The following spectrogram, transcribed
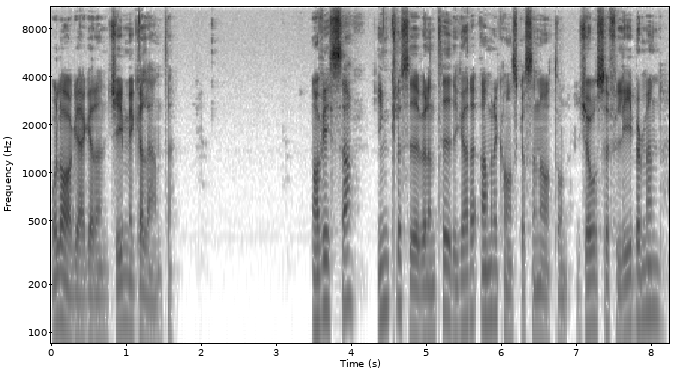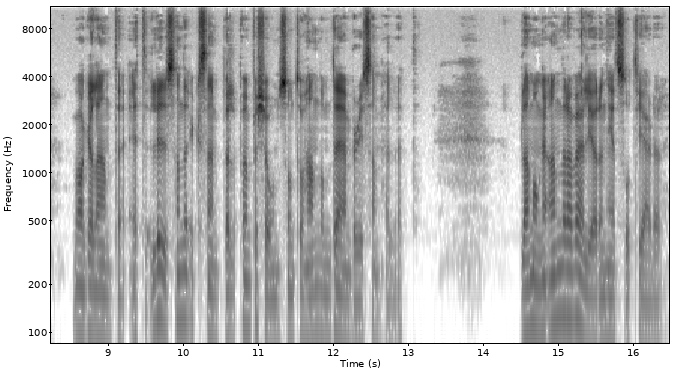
och lagägaren Jimmy Galante. Av vissa, inklusive den tidigare amerikanska senatorn Joseph Lieberman, var Galante ett lysande exempel på en person som tog hand om Danbury-samhället. Bland många andra välgörenhetsåtgärder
